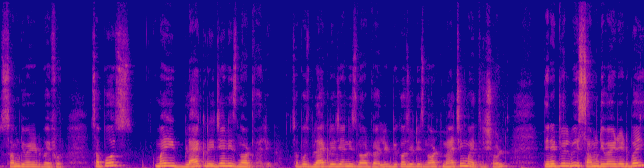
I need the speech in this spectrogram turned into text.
sum divided by 4 suppose my black region is not valid. Suppose black region is not valid because it is not matching my threshold. Then it will be sum divided by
